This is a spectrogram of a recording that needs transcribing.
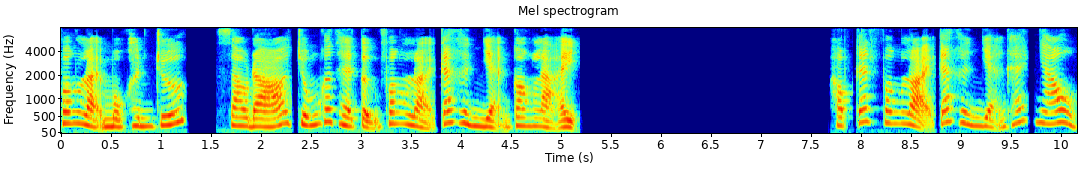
phân loại một hình trước, sau đó chúng có thể tự phân loại các hình dạng còn lại. Học cách phân loại các hình dạng khác nhau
